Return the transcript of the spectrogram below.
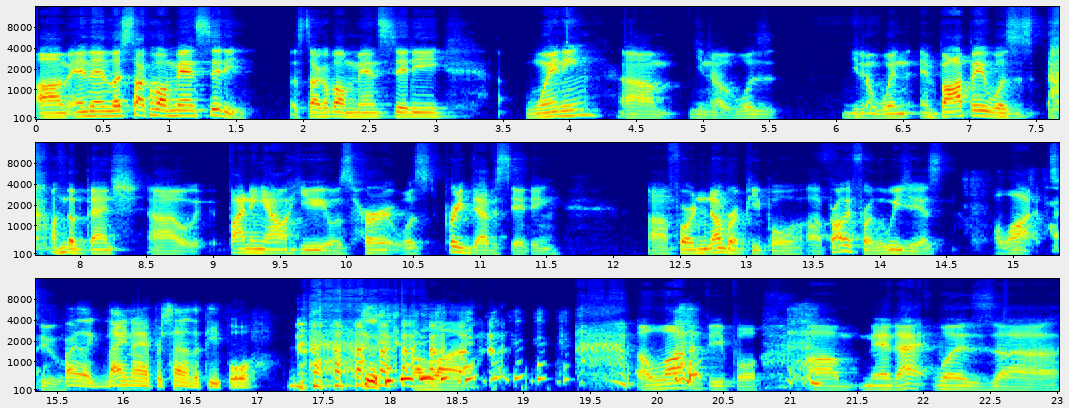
um, and then let's talk about Man City. Let's talk about Man City winning. Um, you know, was you know when Mbappe was on the bench, uh, finding out he was hurt was pretty devastating uh, for a number of people. Uh, probably for Luigi, as a lot too. Probably like ninety nine percent of the people. a lot. a lot of people. Um, man, that was uh,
